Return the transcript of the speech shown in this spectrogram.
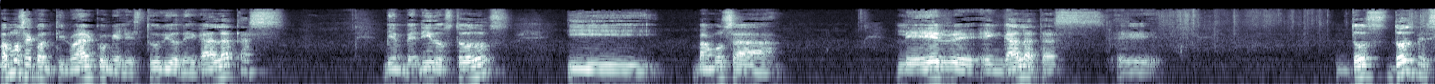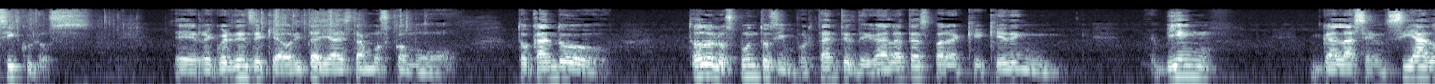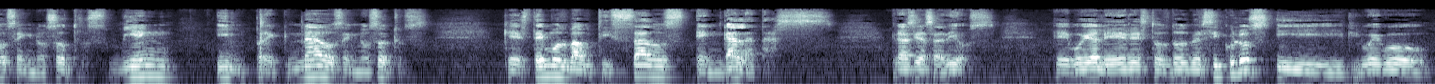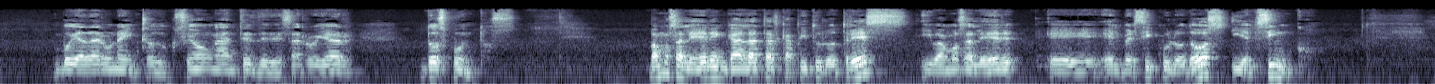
Vamos a continuar con el estudio de Gálatas. Bienvenidos todos y vamos a leer eh, en Gálatas eh, dos, dos, versículos. Eh, recuérdense que ahorita ya estamos como tocando todos los puntos importantes de Gálatas para que queden bien galacenciados en nosotros, bien impregnados en nosotros, que estemos bautizados en Gálatas. Gracias a Dios. Eh, voy a leer estos dos versículos y luego voy a dar una introducción antes de desarrollar dos puntos. Vamos a leer en Gálatas capítulo 3 y vamos a leer eh, el versículo 2 y el 5.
